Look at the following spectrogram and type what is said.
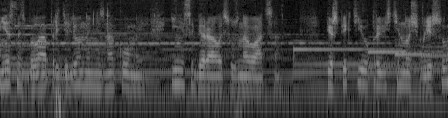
местность была определенно незнакомой и не собиралась узнаваться. Перспектива провести ночь в лесу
